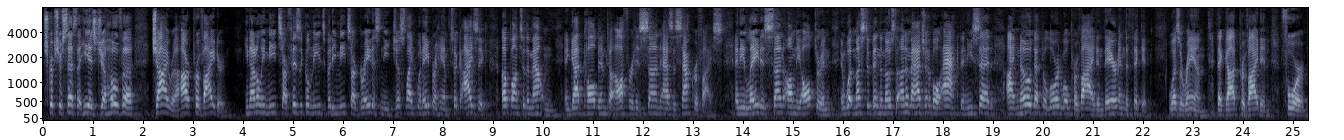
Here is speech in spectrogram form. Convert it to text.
Scripture says that he is Jehovah Jireh, our provider. He not only meets our physical needs, but he meets our greatest need, just like when Abraham took Isaac up onto the mountain and God called him to offer his son as a sacrifice. And he laid his son on the altar in, in what must have been the most unimaginable act. And he said, I know that the Lord will provide. And there in the thicket was a ram that God provided for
